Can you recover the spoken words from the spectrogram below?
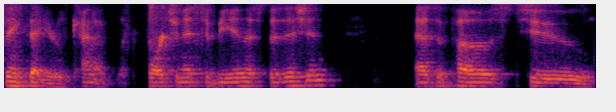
think that you're kind of like fortunate to be in this position. As opposed to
